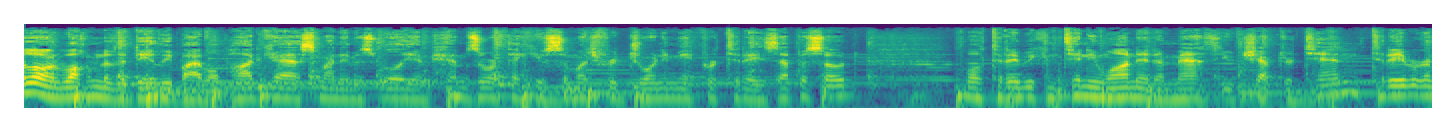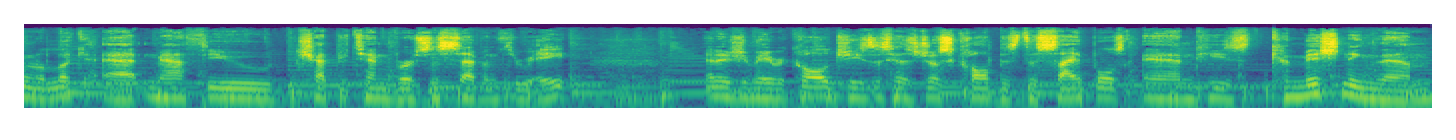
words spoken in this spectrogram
Hello and welcome to the Daily Bible Podcast. My name is William Hemsworth. Thank you so much for joining me for today's episode. Well, today we continue on into Matthew chapter 10. Today we're going to look at Matthew chapter 10, verses 7 through 8. And as you may recall, Jesus has just called his disciples and he's commissioning them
